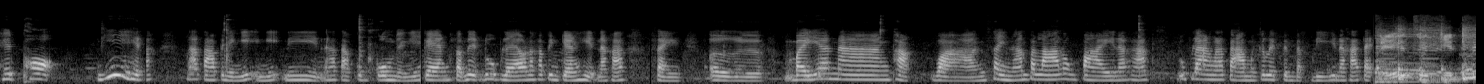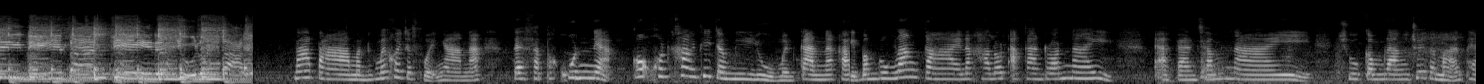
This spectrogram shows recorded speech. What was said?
เห็ดเพาะนี่เห็ดนะหน้าตาเป็นอย่างนี้อย่างนี้นี่หน้าตากลมๆอย่างนี้แกงสำเร็จรูปแล้วนะคะ เป็นแกงเห็ดนะคะ ใส่เอ่อใบย่านาง ผักหวานใส่น้ำปลาลงไปนะคะ รูปร่างหน้าตามันก็เลยเป็นแบบนี้นะคะ แต่เศรษฐกิจไม่ดีบ้าน ตามันไม่ค่อยจะสวยงามนะ แต่สรรพคุณเนี่ยก็ค่อนข้างที่จะมีอยู่เหมือนกันนะคะบำรุงร่างกายนะคะ ลดอาการร้อนใน อาการช้ำใน ชูกำลังช่วยสมานแผล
